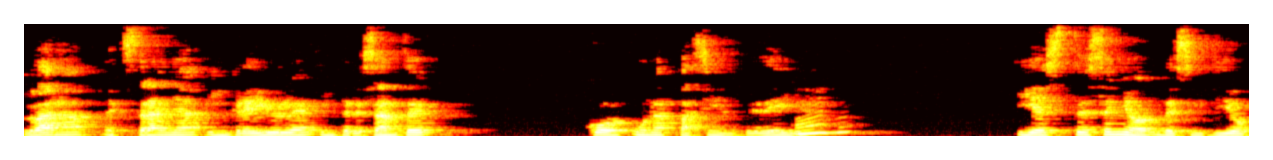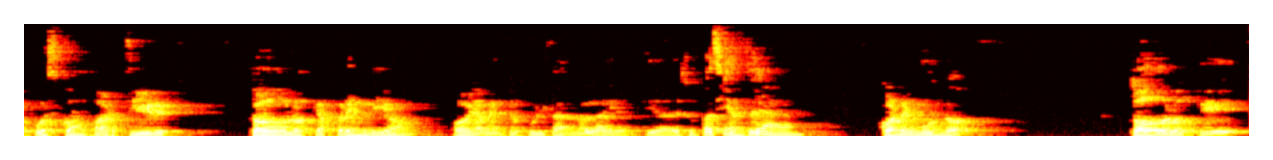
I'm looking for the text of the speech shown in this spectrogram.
rara, extraña, increíble, interesante con una paciente de ella. Y este señor decidió pues compartir todo lo que aprendió obviamente ocultando la identidad de su paciente, con el mundo, todo lo que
